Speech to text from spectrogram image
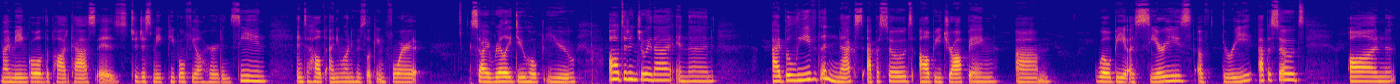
my main goal of the podcast is to just make people feel heard and seen and to help anyone who's looking for it. So I really do hope you all did enjoy that. And then I believe the next episodes I'll be dropping um, will be a series of three episodes on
